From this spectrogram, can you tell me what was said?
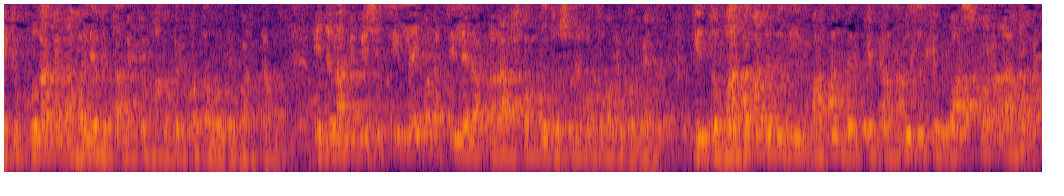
একটু খোলামেলা হলে হয়তো আমি একটু ভালো করে কথা বলতে পারতাম। এই জন্য আমি বেশি চিল্লাইবো না চিল্লেন আপনারা শব্দ দূষণের মতো মনে করবেন। কিন্তু মাঝে মাঝে যদি বাতিলদেরকে, ডাবলুদেরকে ওয়াশ করা না হয়,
